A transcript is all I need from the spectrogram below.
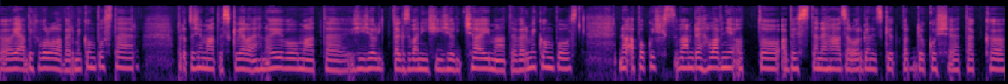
eh, já bych volila vermikompostér, protože máte skvělé hnojivo, máte žíželí, takzvaný žíželí čaj, máte vermikompost. No a pokud vám jde hlavně o to, abyste neházel organický odpad do koše, tak eh,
